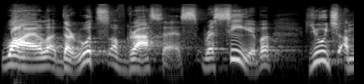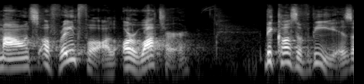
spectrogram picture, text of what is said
while the roots of grasses receive huge amounts of rainfall or water. Because of these,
